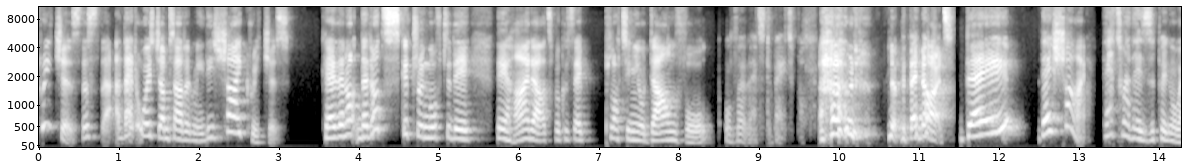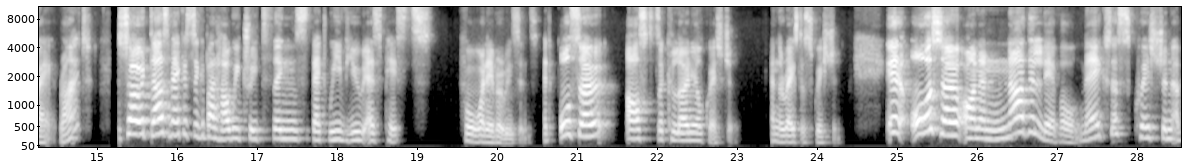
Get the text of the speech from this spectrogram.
creatures. This that, that always jumps out at me. These shy creatures. Okay, they're not they're not skittering off to their their hideouts because they're plotting your downfall. Although that's debatable. Um, no, but they're not. They they're shy. That's why they're zipping away, right? So it does make us think about how we treat things that we view as pests for whatever reasons. It also asks the colonial question and the racist question. It also, on another level, makes us question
